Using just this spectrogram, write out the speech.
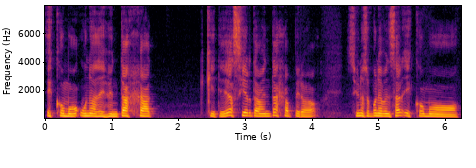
Es como una desventaja que te da cierta ventaja, pero si uno se pone a pensar es como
